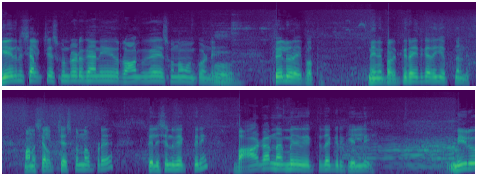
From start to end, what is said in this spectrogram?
గేదెని సెలెక్ట్ చేసుకుంటాడు కానీ రాంగ్గా వేసుకున్నాం అనుకోండి ఫెయిల్యూర్ అయిపోతాం. నేను ప్రతి రైతుకి అదే చెప్తున్నాండి మనం సెలెక్ట్ చేసుకున్నప్పుడే తెలిసిన వ్యక్తిని బాగా నమ్మిన వ్యక్తి దగ్గరికి వెళ్ళి మీరు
